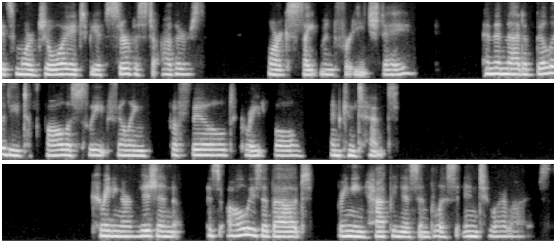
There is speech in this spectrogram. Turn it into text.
It's more joy to be of service to others, more excitement for each day. And then that ability to fall asleep feeling fulfilled, grateful, and content. Creating our vision is always about bringing happiness and bliss into our lives.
